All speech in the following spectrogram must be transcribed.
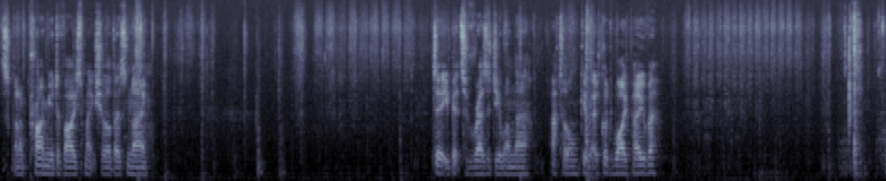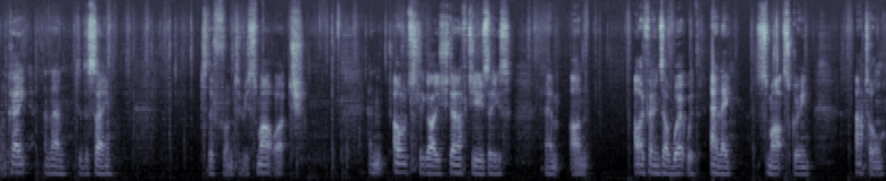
It's going to prime your device make sure there's no dirty bits of residue on there at all. Give it a good wipe over. Okay and then do the same the front of your smartwatch. And obviously guys, you don't have to use these um, on iPhones that work with any smart screen at all.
